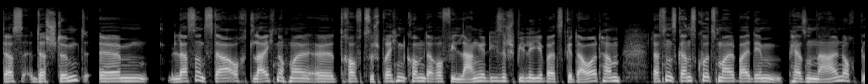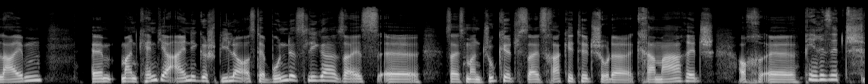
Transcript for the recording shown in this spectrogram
Das, das stimmt. Ähm, lass uns da auch gleich nochmal äh, drauf zu sprechen kommen, darauf, wie lange diese Spiele jeweils gedauert haben. Lass uns ganz kurz mal bei dem Personal noch bleiben. Ähm, man kennt ja einige Spieler aus der Bundesliga, sei es, äh, sei es Mandzukic, sei es Rakitic oder Kramaric, auch äh, Perisic.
